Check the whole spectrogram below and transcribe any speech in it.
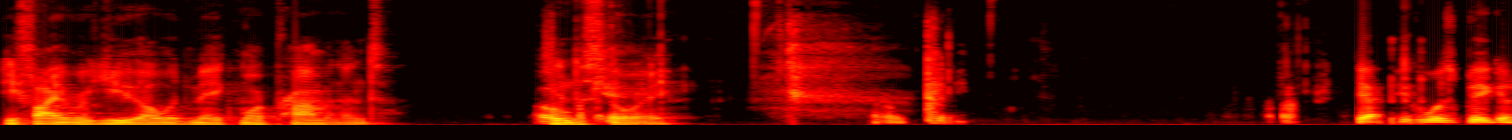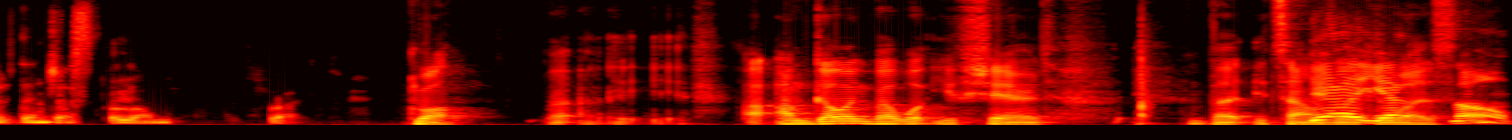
if I were you, I would make more prominent in the story. Okay. Yeah, it was bigger than just Colombia. That's right. Well, uh, I'm going by what you've shared, but it sounds yeah, like yeah. it was. No,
